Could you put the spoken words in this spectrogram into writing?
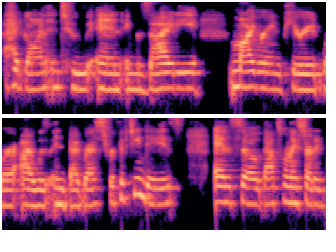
had gone into an anxiety migraine period where I was in bed rest for 15 days. And so that's when they started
